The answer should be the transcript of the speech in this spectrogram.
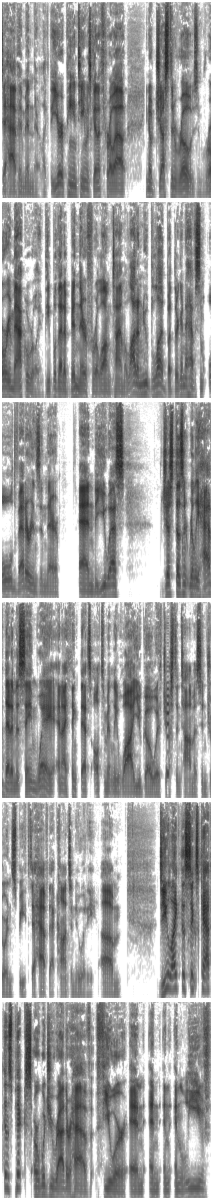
to have him in there. Like the European team was going to throw out, you know, Justin Rose and Rory McIlroy and people that have been there for a long time. A lot of new blood, but they're going to have some old veterans in there. And the U.S just doesn't really have that in the same way. And I think that's ultimately why you go with Justin Thomas and Jordan Spieth to have that continuity. Um, Do you like the six captains picks, or would you rather have fewer and and and and leave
